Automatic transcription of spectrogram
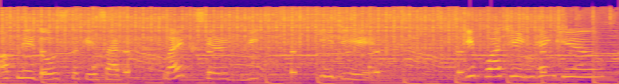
अपने दोस्तों के साथ लाइक शेयर भी कीजिए। Keep watching thank you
